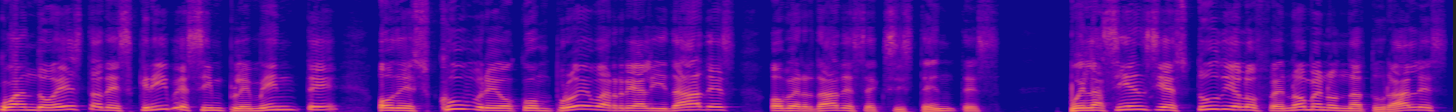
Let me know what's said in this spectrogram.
cuando ésta describe simplemente o descubre o comprueba realidades o verdades existentes. Pues la ciencia estudia los fenómenos naturales,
